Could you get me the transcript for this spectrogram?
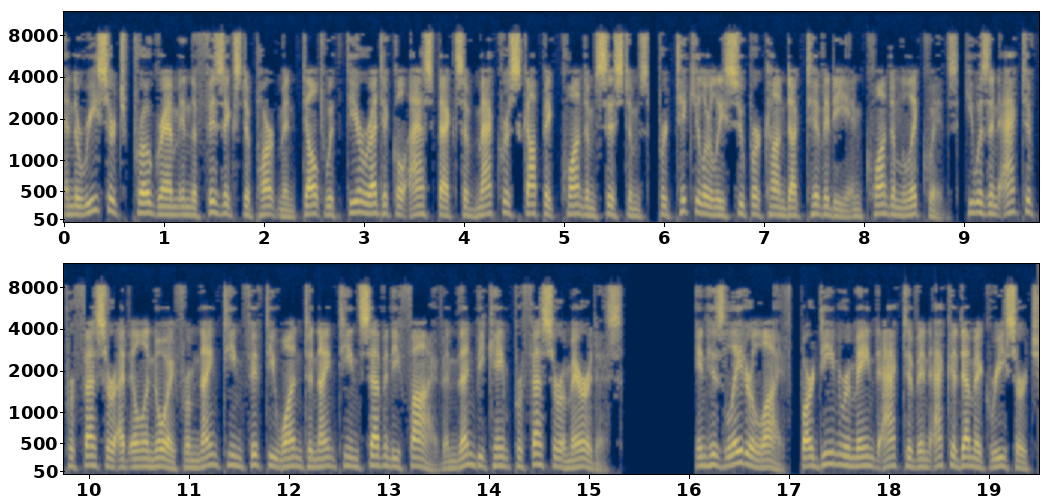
and the research program in the Physics Department dealt with theoretical aspects of macroscopic quantum systems, particularly superconductivity and quantum liquids. He was an active professor at Illinois from 1951 to 1975 and then became professor emeritus. In his later life, Bardeen remained active in academic research,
